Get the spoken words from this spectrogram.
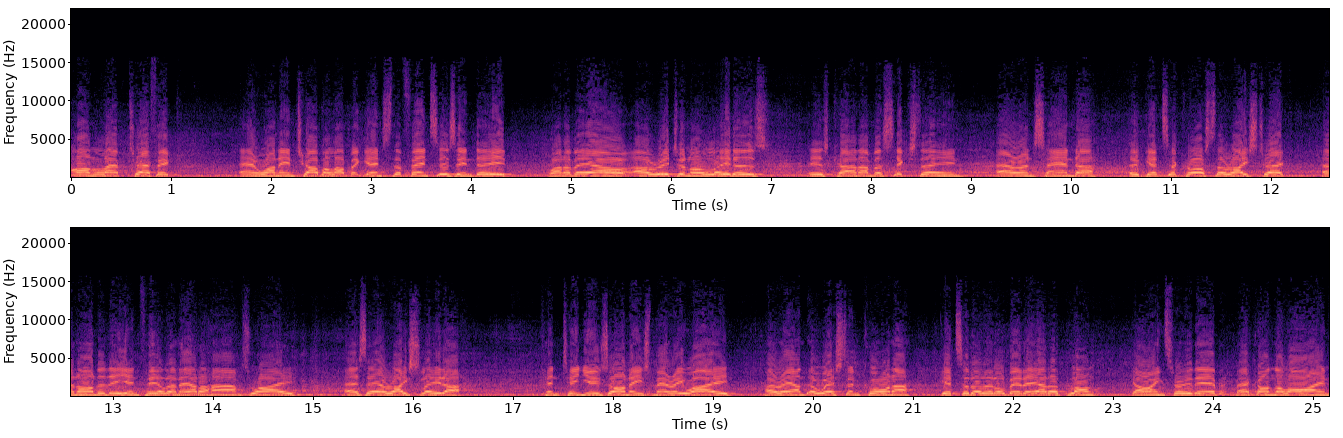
on lap traffic and one in trouble up against the fence is indeed one of our original leaders is car number 16, Aaron Sander, who gets across the racetrack and onto the infield and out of harm's way as our race leader continues on his merry way around the western corner, gets it a little bit out of plonk, going through there, but back on the line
